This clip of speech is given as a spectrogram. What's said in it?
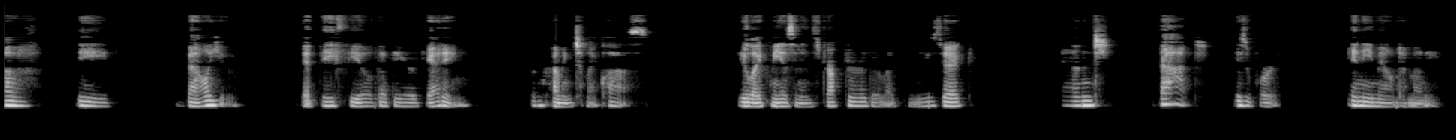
of the value that they feel that they are getting from coming to my class. They like me as an instructor. They like the music. And that is worth any amount of money.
